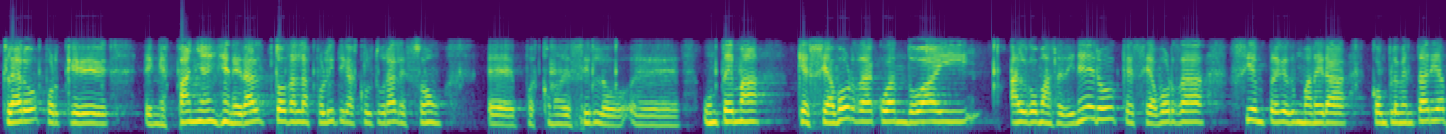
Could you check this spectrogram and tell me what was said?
Claro, porque en España en general todas las políticas culturales son, eh, pues, como decirlo, eh, un tema que se aborda cuando hay algo más de dinero, que se aborda siempre de una manera complementaria,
